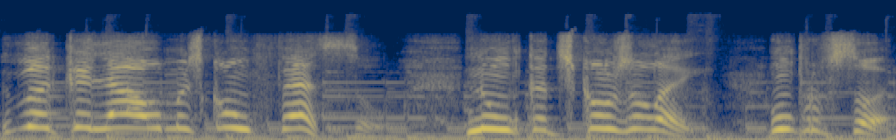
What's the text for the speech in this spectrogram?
bacalhau, mas confesso, nunca descongelei um professor.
